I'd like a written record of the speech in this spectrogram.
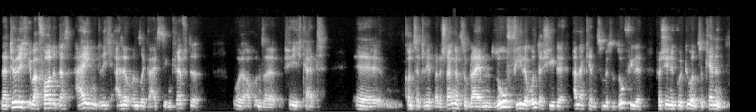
Natürlich überfordert das eigentlich alle unsere geistigen Kräfte oder auch unsere Fähigkeit, äh, konzentriert bei der Stange zu bleiben, so viele Unterschiede anerkennen zu müssen, so viele verschiedene Kulturen zu kennen,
